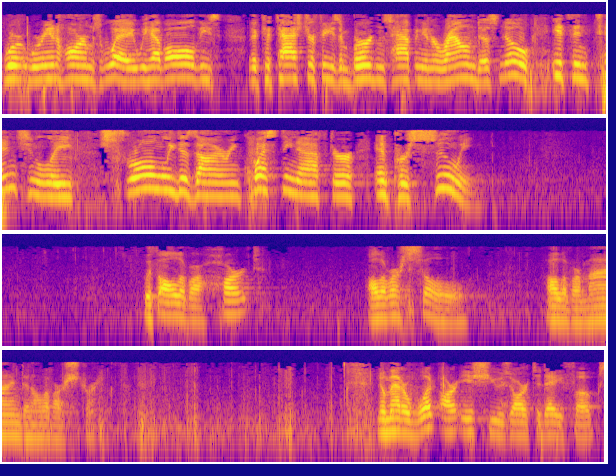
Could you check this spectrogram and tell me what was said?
we're, we're in harm's way. We have all these the catastrophes and burdens happening around us. No, it's intentionally, strongly desiring, questing after, and pursuing with all of our heart, all of our soul, all of our mind, and all of our strength. No matter what our issues are today, folks,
